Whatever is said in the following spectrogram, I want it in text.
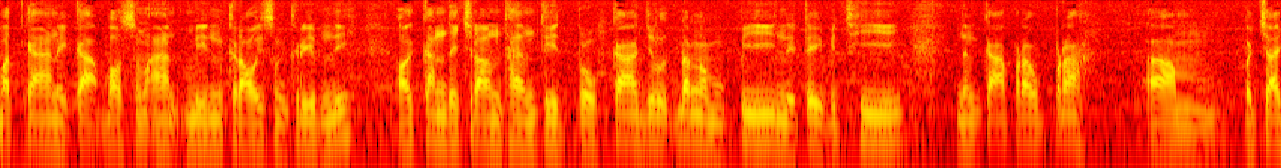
បត្តិការនៃការបោសសម្អាតមានក្រោយសង្គ្រាមនេះឲ្យកាន់តែច្រើនថែមទៀតព្រោះការយល់ដឹងអំពីនីតិវិធីនិងការប្រើប្រាស់ បច្ចេក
